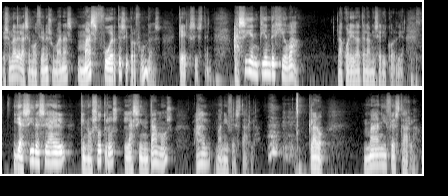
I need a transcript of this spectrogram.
es una de las emociones humanas más fuertes y profundas que existen. Así entiende Jehová la cualidad de la misericordia. Y así desea Él que nosotros la sintamos al manifestarla. Claro, manifestarla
